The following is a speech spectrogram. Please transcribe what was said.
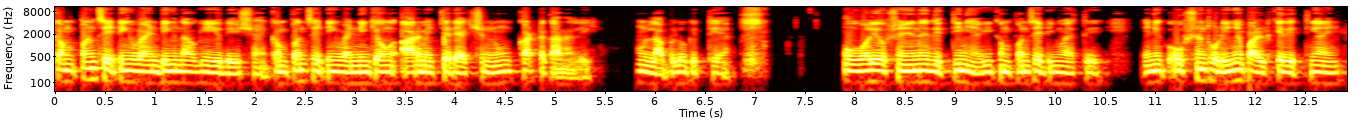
ਕੰਪਨਸੇਟਿੰਗ ਵਾਈਂਡਿੰਗ ਦਾ ਕੀ ਉਦੇਸ਼ ਹੈ? ਕੰਪਨਸੇਟਿੰਗ ਵਾਈਂਡਿੰਗ ਕਿਉਂ? ਆਰਮੇਚਰ ਰਿਐਕਸ਼ਨ ਨੂੰ ਘੱਟ ਕਰਨ ਲਈ। ਹੁਣ ਲੱਭ ਲਓ ਕਿੱਥੇ ਹੈ। ਉਹ ਵਾਲੀ ਆਪਸ਼ਨ ਇਹਨੇ ਦਿੱਤੀ ਨਹੀਂ ਹੈਗੀ ਕੰਪਨਸੇਟਿੰਗ ਵਾਸਤੇ। ਇਹਨੇ ਆਪਸ਼ਨ ਥੋੜੀ ਜਿਹੀਆਂ ਪਲਟ ਕੇ ਦਿੱਤੀਆਂ ਨੇ।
